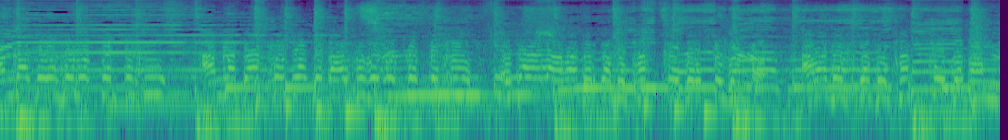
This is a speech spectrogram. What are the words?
আমরা যে উপভোগ করতেছি, আমরা দর্শকরা যে বাইক উপভোগ করতেছি, এটা হলো আমাদের কাছে সবচেয়ে গুরুত্বপূর্ণ, আমাদের কাছে সবচেয়ে প্রাধান্য।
